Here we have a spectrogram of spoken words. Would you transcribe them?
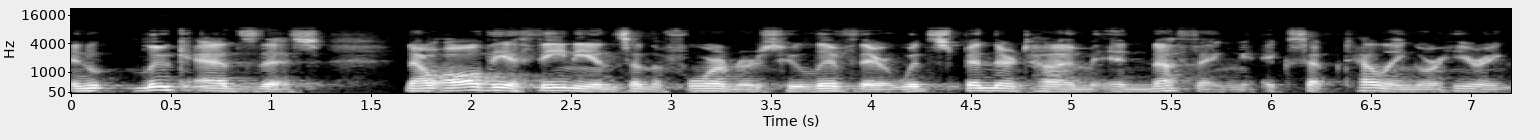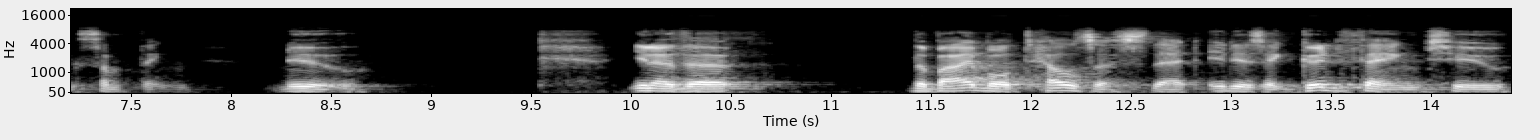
And Luke adds this Now all the Athenians and the foreigners who live there would spend their time in nothing except telling or hearing something new. You know, the, the Bible tells us that it is a good thing to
